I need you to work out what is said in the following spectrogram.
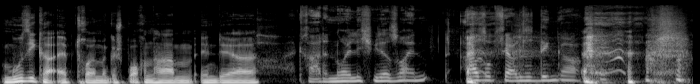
Musiker-Albträume gesprochen haben in der, Gerade neulich wieder so ein asoziales Ding.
